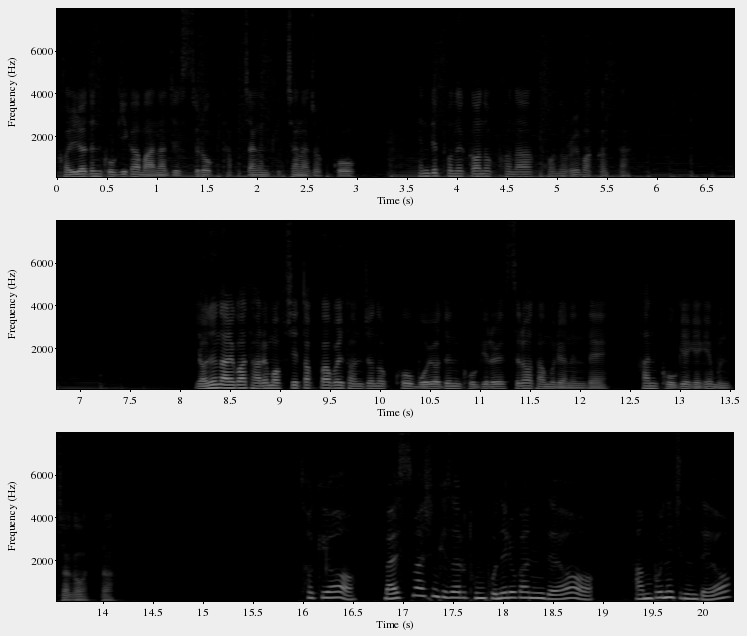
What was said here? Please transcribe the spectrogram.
걸려든 고기가 많아질수록 답장은 귀찮아졌고 핸드폰을 꺼놓거나 번호를 바꿨다. 여느 날과 다름없이 떡밥을 던져놓고 모여든 고기를 쓸어 담으려는데 한 고객에게 문자가 왔다. 저기요. 말씀하신 계좌로 돈 보내려고 하는데요. 안 보내지는데요.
